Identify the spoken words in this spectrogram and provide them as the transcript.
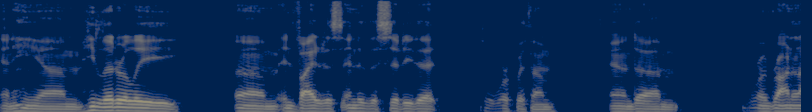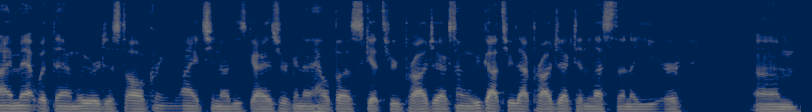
And he um, he literally um, invited us into the city to to work with them. And um, when Ron and I met with them, we were just all green lights. You know, these guys are going to help us get through projects, and we got through that project in less than a year. Um,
